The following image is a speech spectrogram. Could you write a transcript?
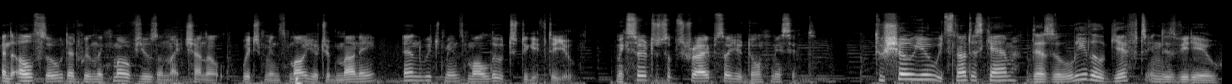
And also that will make more views on my channel, which means more YouTube money, and which means more loot to give to you. Make sure to subscribe so you don't miss it. To show you it's not a scam, there's a little gift in this video.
